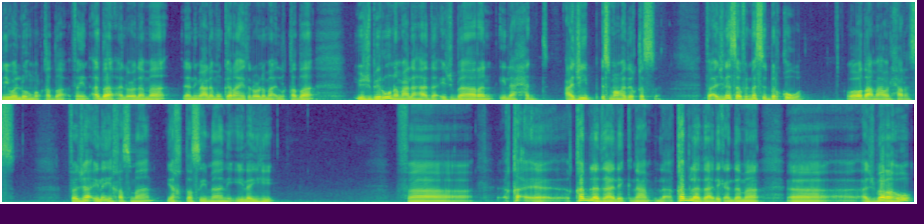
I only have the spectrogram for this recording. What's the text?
ليولوهم القضاء. فإن أبى العلماء لأنهم يعلمون كراهية العلماء للقضاء يجبرونهم على هذا إجبارا إلى حد عجيب. اسمعوا هذه القصة. فأجلسه في المسجد بالقوة ووضع معه الحرس. فجاء إليه خصمان يختصمان إليه. ف قبل ذلك نعم قبل ذلك عندما آه، أجبره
